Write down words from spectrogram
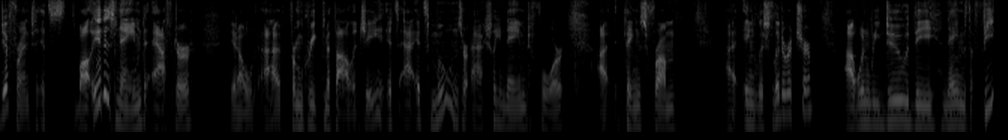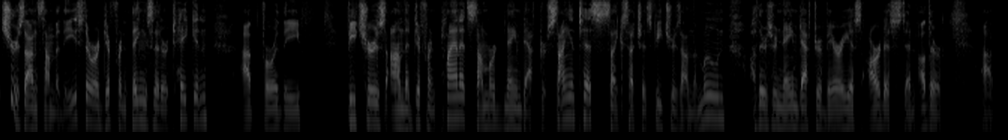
different. It's while it is named after you know, uh, from Greek mythology. Its its moons are actually named for uh, things from uh, English literature. Uh, when we do the names, the features on some of these, there are different things that are taken uh, for the features on the different planets. Some are named after scientists, like such as features on the moon. Others are named after various artists and other uh,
